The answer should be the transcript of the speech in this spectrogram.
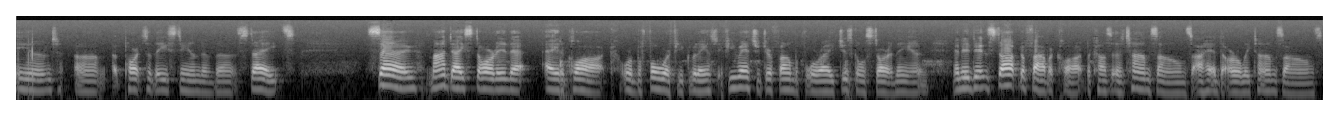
end, um, parts of the east end of the states. So my day started at eight o'clock or before. If you could answer, if you answered your phone before eight, you're going to start then. And it didn't stop till five o'clock because of the time zones. I had the early time zones,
